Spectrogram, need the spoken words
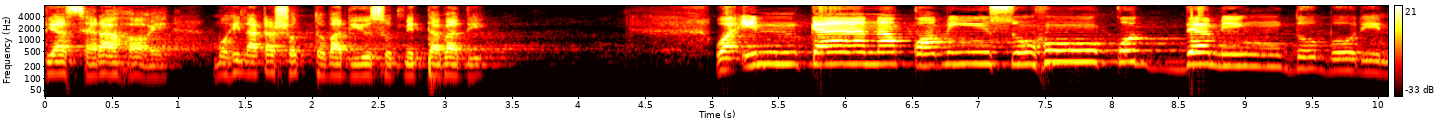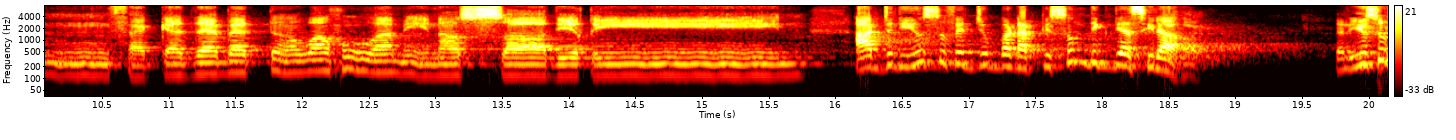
দিয়া সেরা হয়, মহিলাটা সত্যবাদী, ইউসুফ মিথ্যাবাদী। وإن كان قميصه قد من دبر فكذبت وهو من الصادقين আর যদি ইউসুফের জুব্বাটা পিছন দিক দিয়ে সিরা হয় তাহলে ইউসুফ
